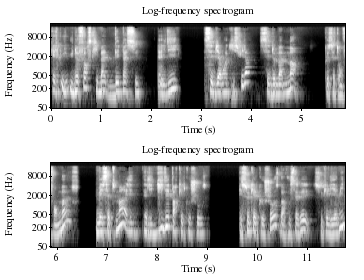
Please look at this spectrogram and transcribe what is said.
une force qui m'a dépassé. Elle dit, c'est bien moi qui suis là, c'est de ma main que cet enfant meurt, mais cette main, elle est, guidée par quelque chose. Et ce quelque chose, bah, vous savez ce qu'elle y a mis,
